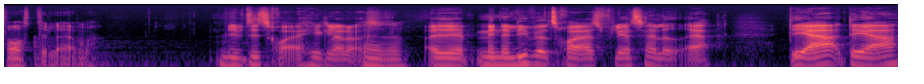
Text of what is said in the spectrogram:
Forestiller jeg mig. Ja, det tror jeg helt klart også. Altså, Og, øh, men alligevel tror jeg også, at flertallet er, det er, det er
